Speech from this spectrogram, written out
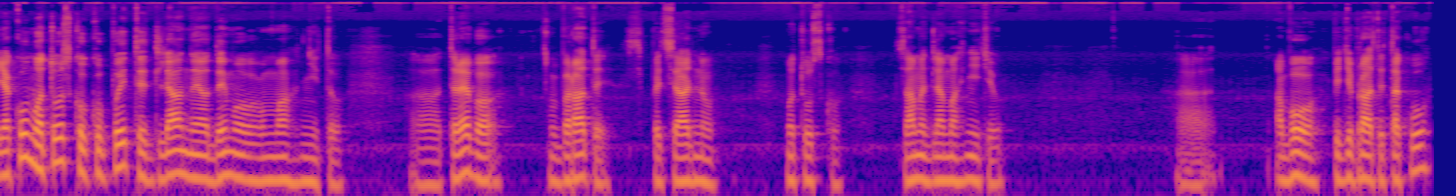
Яку мотузку купити для неодимового магніту? Е, Треба вибирати спеціальну мотузку саме для магнітів. Е, Або підібрати таку,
